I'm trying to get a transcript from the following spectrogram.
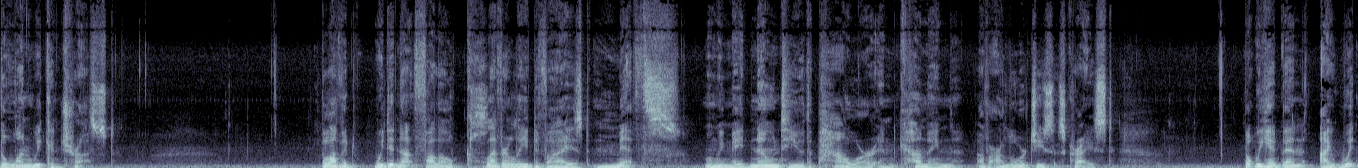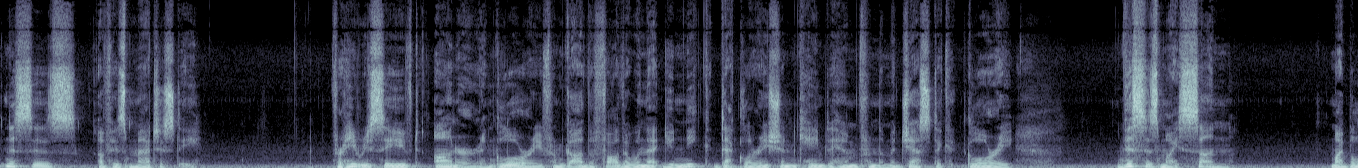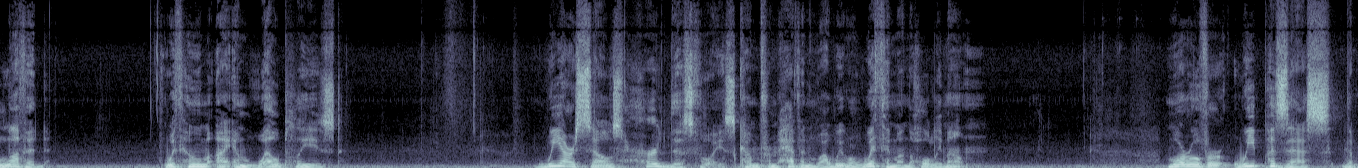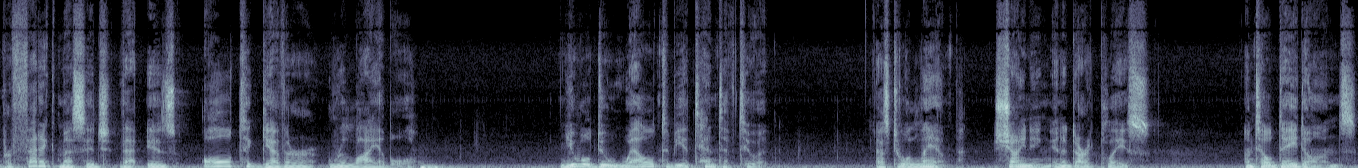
the one we can trust. Beloved, we did not follow cleverly devised myths when we made known to you the power and coming of our Lord Jesus Christ, but we had been eyewitnesses of his majesty. For he received honor and glory from God the Father when that unique declaration came to him from the majestic glory This is my Son, my beloved, with whom I am well pleased. We ourselves heard this voice come from heaven while we were with him on the holy mountain. Moreover, we possess the prophetic message that is altogether reliable. You will do well to be attentive to it, as to a lamp shining in a dark place until day dawns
